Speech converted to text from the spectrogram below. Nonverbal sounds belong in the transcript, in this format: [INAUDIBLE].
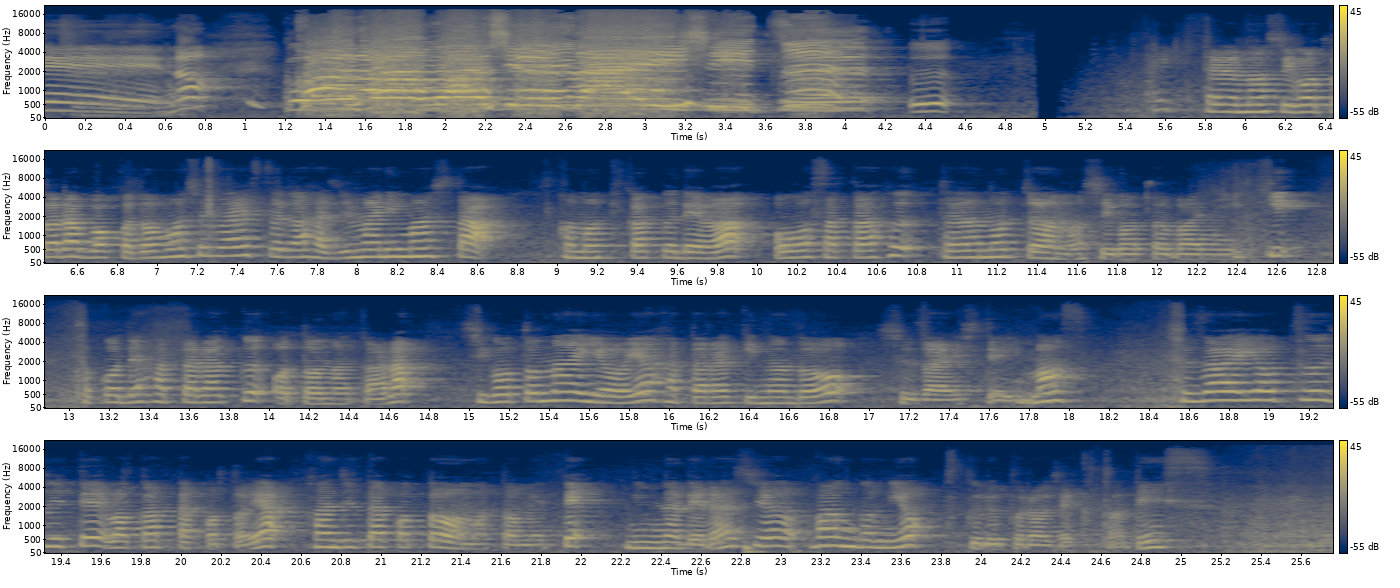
せーの。子供取材室。はい、豊野仕事ラボ子ども取材室が始まりました。この企画では大阪府豊野町の仕事場に行きそこで働く大人から仕事内容や働きなどを取材しています。取材を通じて分かったことや感じたことをまとめてみんなでラジオ番組を作るプロジェクトです。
